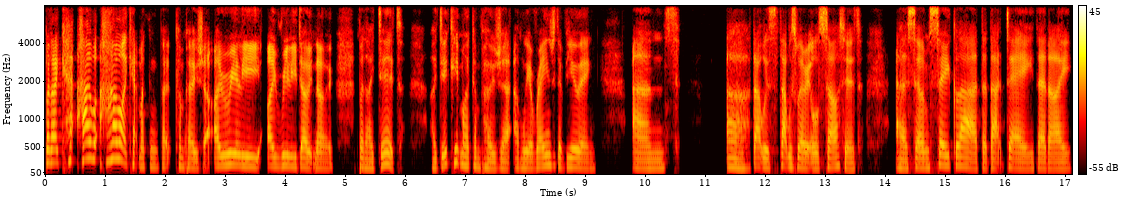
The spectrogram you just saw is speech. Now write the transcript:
but I kept, how how I kept my comp- composure, I really I really don't know, but I did. I did keep my composure, and we arranged a viewing, and uh, that was that was where it all started. Uh, so I'm so glad that that day that I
